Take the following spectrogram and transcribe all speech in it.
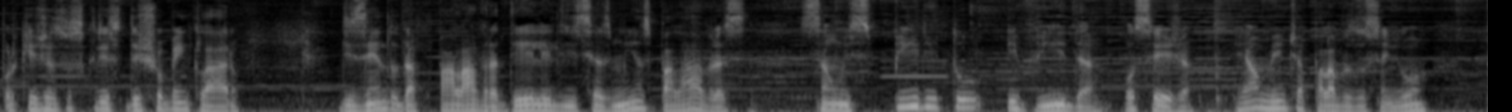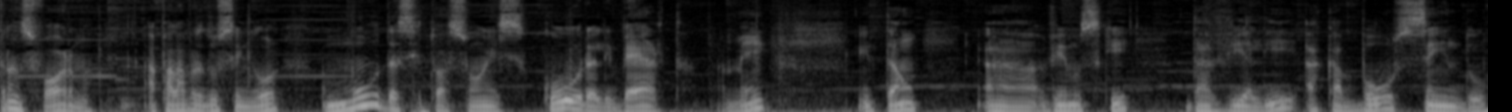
Porque Jesus Cristo deixou bem claro, dizendo da palavra dele, ele disse: As minhas palavras são espírito e vida. Ou seja, realmente a palavra do Senhor transforma, a palavra do Senhor muda situações, cura, liberta. Amém? Então, ah, vimos que Davi ali acabou sendo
